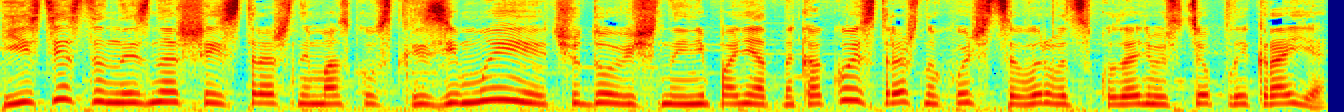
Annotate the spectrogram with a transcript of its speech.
Естественно, из нашей страшной московской зимы, чудовищной, непонятно какой, страшно хочется вырваться куда-нибудь в теплые края.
